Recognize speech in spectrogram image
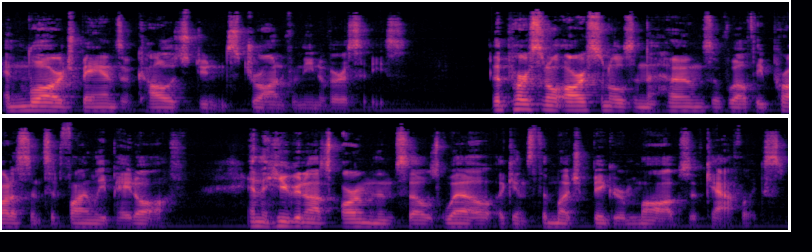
and large bands of college students drawn from the universities. The personal arsenals in the homes of wealthy Protestants had finally paid off, and the Huguenots armed themselves well against the much bigger mobs of Catholics.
